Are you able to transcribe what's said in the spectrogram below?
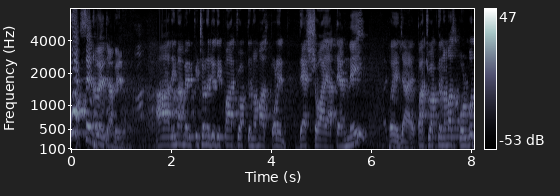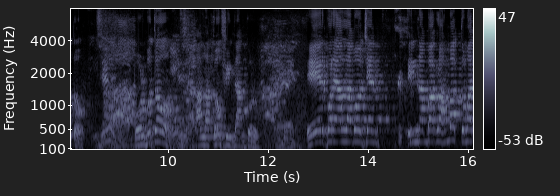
মুহসেন হয়ে যাবেন। আর ইমামের পিছনে যদি পাঁচ ওয়াক্ত নামাজ পড়েন, দেড়শো আয়াত এমনি হয়ে যায়। পাঁচ ওয়াক্ত নামাজ পড়ব তো? পড়ব তো? আল্লাহ তৌফিক দান করুক। এরপরে আল্লাহ বলছেন তিন নম্বর রহমত তোমার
